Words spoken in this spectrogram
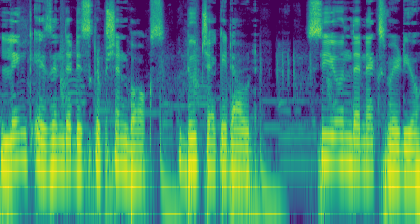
Link is in the description box. Do check it out. See you in the next video.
